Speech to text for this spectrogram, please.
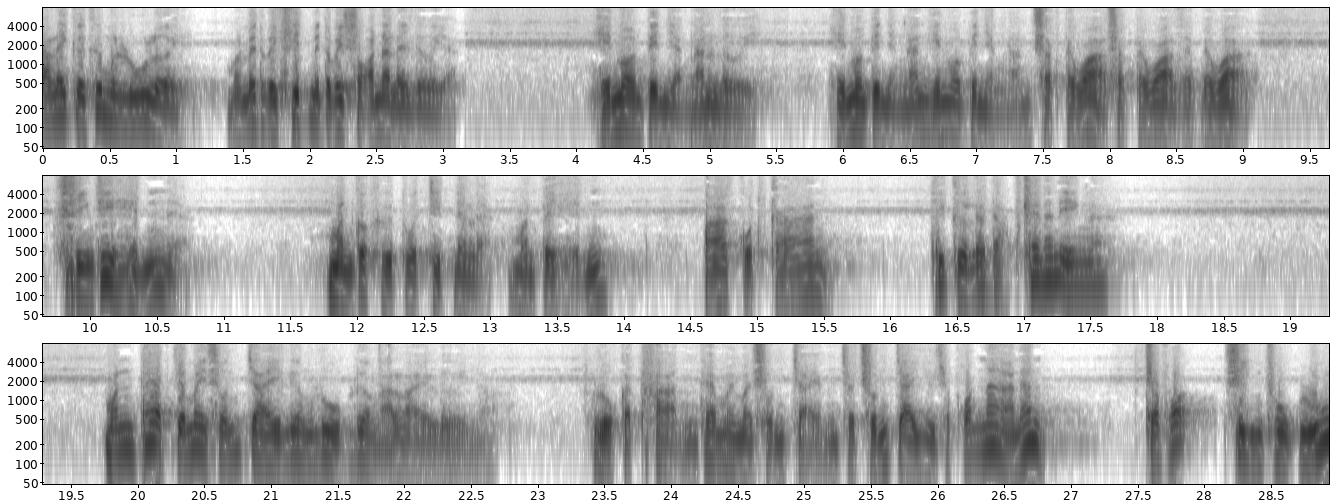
อะไรเกิดขึ้นมันรู้เลย มันไม่ต้องไปคิดไม่ต้องไปสอนอะไรเลยอะ เห็นว่ามันเป็นอย่างนั้นเลย เห็นมันเป็นอย่างนั้น เห็นว่าเป็นอย่างนั้น สักแต่ว่า สักแต่ว่า สักแต่ว่า สิ่งที่เห็นเนี่ย มันก็คือตัวจิตนั่นแหละ มันไปเห็นปรากฏการที่เกิดระดับแค่นั้นเองนะ มันแทบจะไม่สนใจเรื่องรูปเรื่องอะไรเลยนะโลกธาตุแทบไม่มาสนใจ มันจะสนใจอยู่เฉพาะหน้านั้น เฉพาะสิ่งถูกรู้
